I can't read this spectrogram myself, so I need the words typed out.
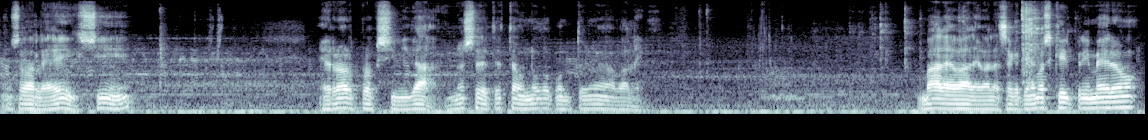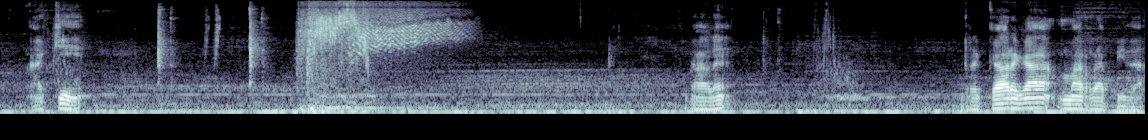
Vamos a darle sí. Error proximidad. No se detecta un nodo control. Vale. Vale, vale, vale. O sea que tenemos que ir primero aquí. Vale. Recarga más rápida.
